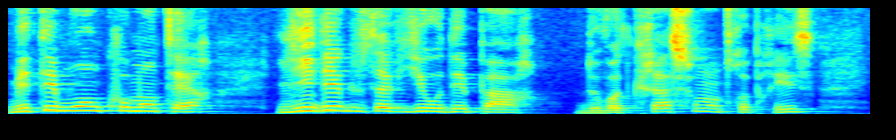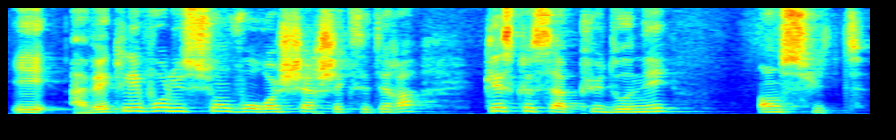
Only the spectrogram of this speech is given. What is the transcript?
Mettez-moi en commentaire l'idée que vous aviez au départ de votre création d'entreprise et avec l'évolution, vos recherches, etc., qu'est-ce que ça a pu donner ensuite?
